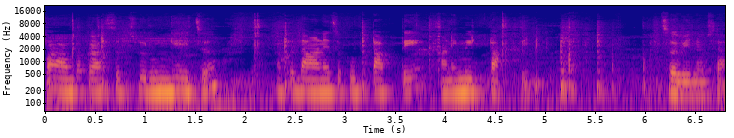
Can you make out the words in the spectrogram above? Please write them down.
पहा बघा असं चुरून घ्यायचं. आता दाण्याचं कूट टाकते आणि मीठ टाकते चवीनुसार.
